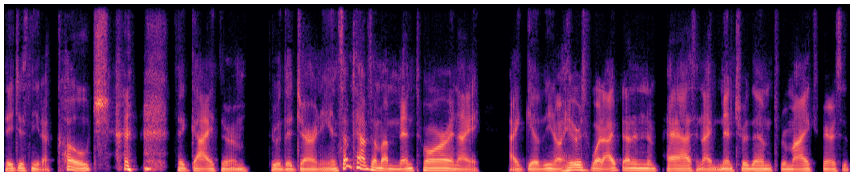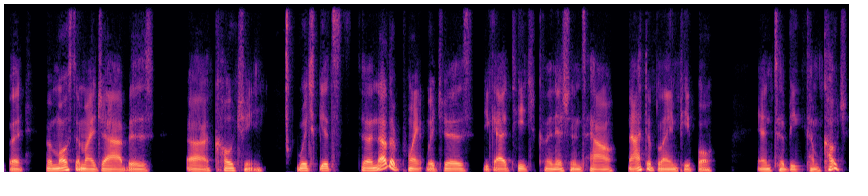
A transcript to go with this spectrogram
They just need a coach to guide them through the journey. And sometimes I'm a mentor and I I give, you know, here's what I've done in the past and I mentor them through my experiences. But but most of my job is uh, coaching, which gets to another point, which is you got to teach clinicians how not to blame people and to become coaches.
